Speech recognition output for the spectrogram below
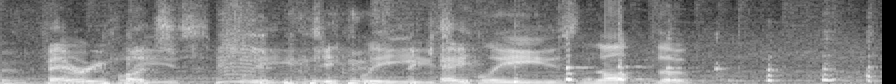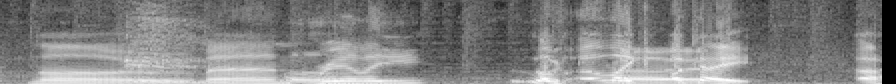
no, very no, please, much. please, please, please, not the. No, man, Oh. really? Look, Uh, like, uh, okay, uh,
